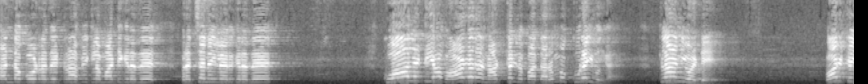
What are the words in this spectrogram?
சண்டை போடுறது டிராபிக்ல மாட்டிக்கிறது பிரச்சனையில இருக்கிறது குவாலிட்டியா வாழற நாட்கள்னு பார்த்தா ரொம்ப குறைவுங்க. பிளான் யுவர் டே வாழ்க்கை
